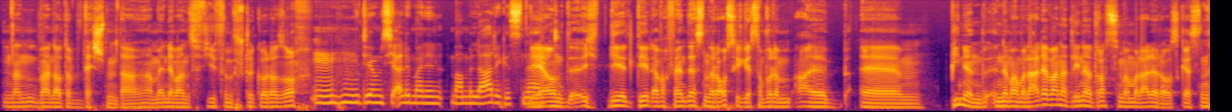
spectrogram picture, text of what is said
und dann waren lauter Wespen da. Am Ende waren es vier, fünf Stück oder so. Mhm, die haben sich alle meine Marmelade gesnackt. Ja, und ich, die, die hat einfach währenddessen rausgegessen, dann äh, ähm, Bienen in der Marmelade waren, hat Lena trotzdem Marmelade rausgegessen.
